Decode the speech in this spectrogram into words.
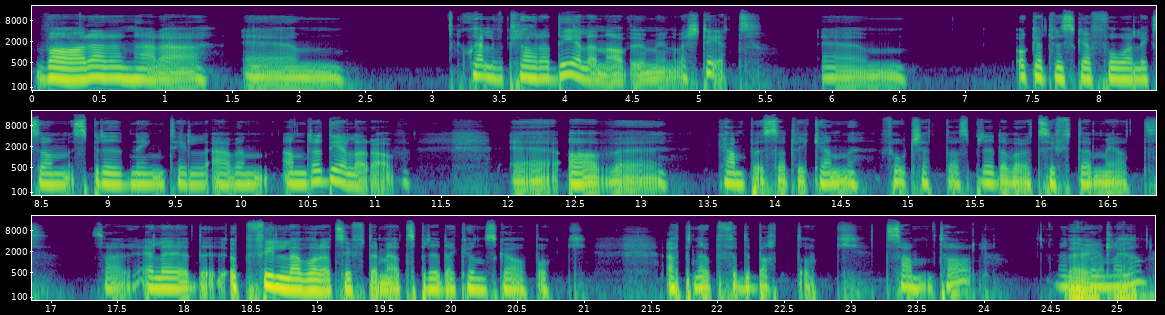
vara den här eh, självklara delen av Umeå universitet. Eh, och att vi ska få liksom spridning till även andra delar av, eh, av eh, campus. Så att vi kan fortsätta sprida vårt syfte med att så här, eller uppfylla vårt syfte med att sprida kunskap och öppna upp för debatt och samtal. Verkligen.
